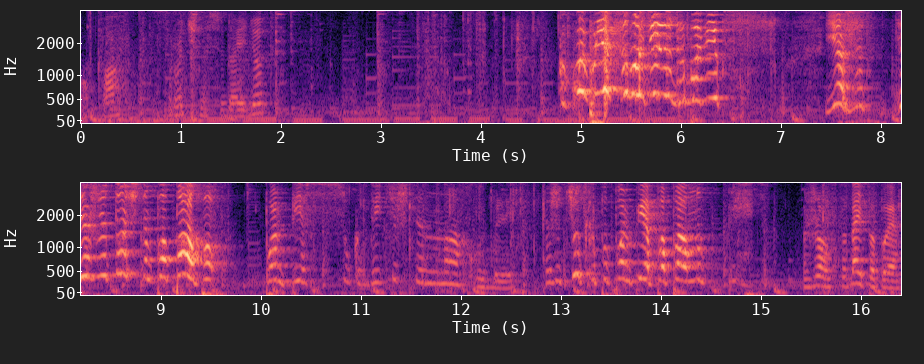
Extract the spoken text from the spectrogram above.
Опа, срочно сюда идет. Какой, блядь, самодельный дробовик? Я же, я же точно попал по помпе, сука, да иди ж ты нахуй, блядь. Я же четко по помпе попал, ну, блядь. Пожалуйста, дай ПП.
